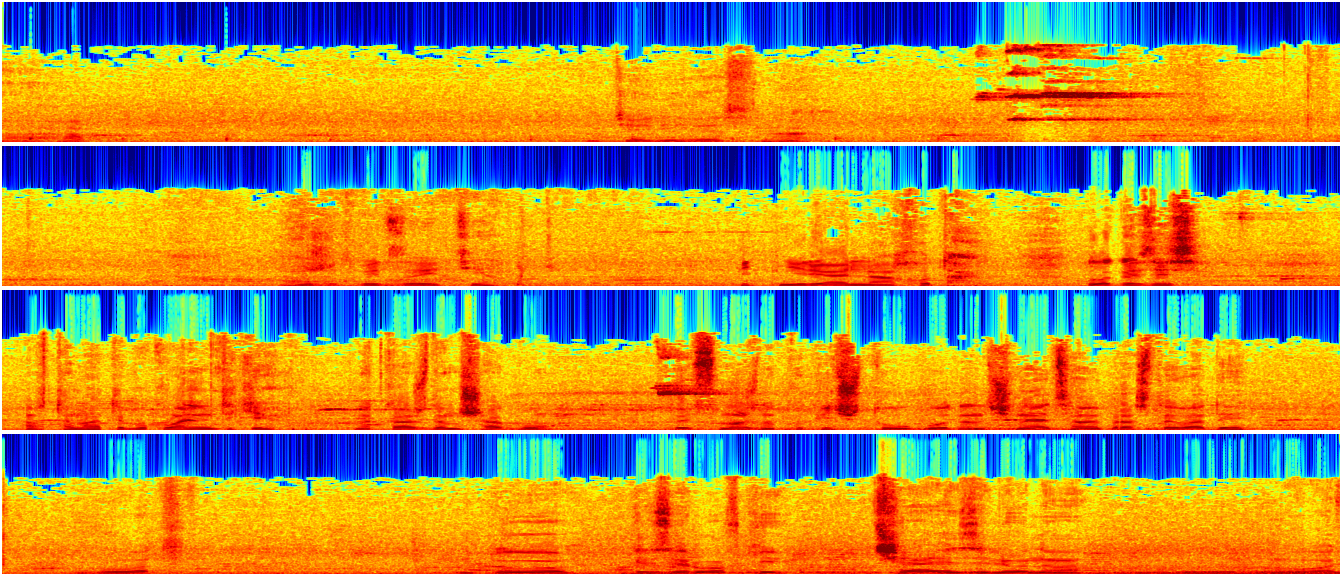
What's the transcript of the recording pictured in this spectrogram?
Ага. Интересно. Может быть зайти? Пить нереально охота. Благо здесь автоматы буквально-таки на каждом шагу. То есть можно купить что угодно. Начиная от самой простой воды, вот, до газировки, чая зеленого. Вот.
